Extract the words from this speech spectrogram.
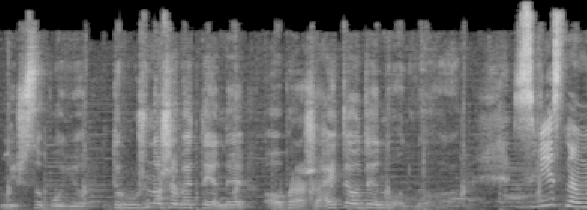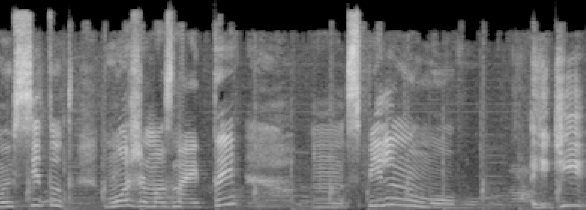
між собою дружно живете, не ображайте один одного. Звісно, ми всі тут можемо знайти м, спільну мову. Які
